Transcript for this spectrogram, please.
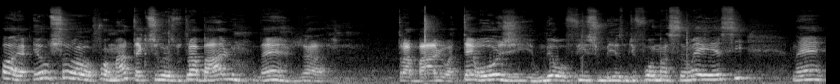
Olha, eu sou formado técnico de segurança do trabalho, né? Já trabalho até hoje, o meu ofício mesmo de formação é esse, né?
